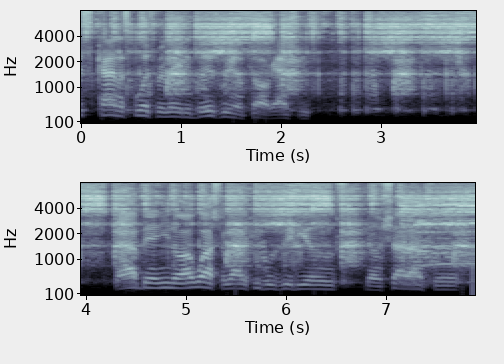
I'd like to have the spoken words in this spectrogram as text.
It's kind of sports related, but it's real talk actually. I've been, you know, I watched a lot of people's videos. Though shout out to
